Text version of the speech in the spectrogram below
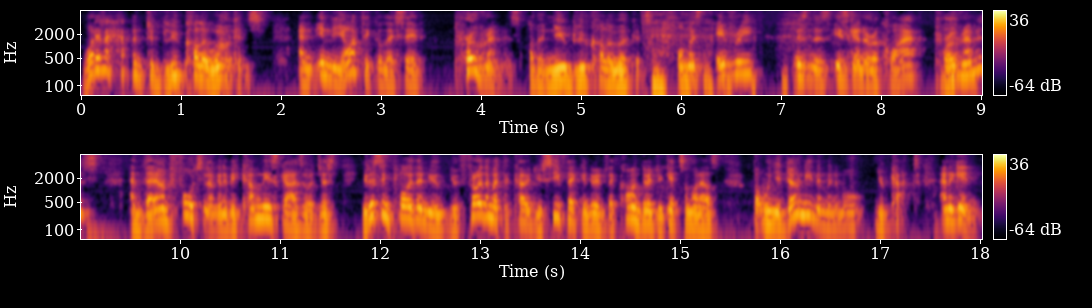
whatever happened to blue collar workers? And in the article, they said, programmers are the new blue collar workers. Almost every business is going to require programmers. Mm-hmm. And they unfortunately are going to become these guys who are just, you just employ them, you, you throw them at the code, you see if they can do it. If they can't do it, you get someone else. But when you don't need them anymore, you cut. And again,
